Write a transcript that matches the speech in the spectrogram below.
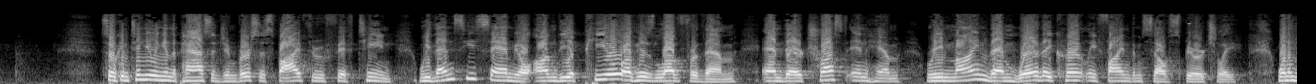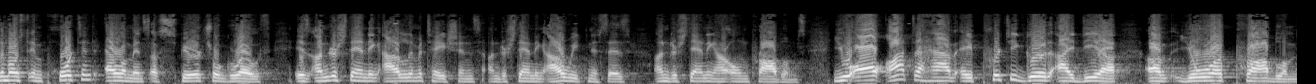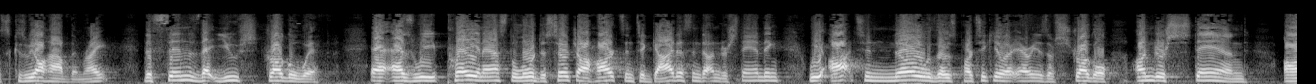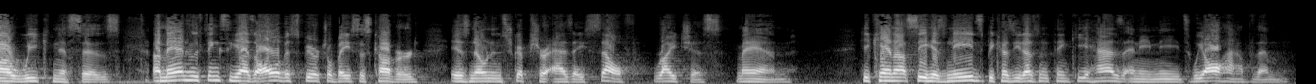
So continuing in the passage in verses 5 through 15, we then see Samuel on the appeal of his love for them and their trust in him remind them where they currently find themselves spiritually. One of the most important elements of spiritual growth is understanding our limitations, understanding our weaknesses, understanding our own problems. You all ought to have a pretty good idea of your problems because we all have them, right? The sins that you struggle with. As we pray and ask the Lord to search our hearts and to guide us into understanding, we ought to know those particular areas of struggle, understand our weaknesses. A man who thinks he has all of his spiritual bases covered is known in Scripture as a self-righteous man. He cannot see his needs because he doesn't think he has any needs. We all have them.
